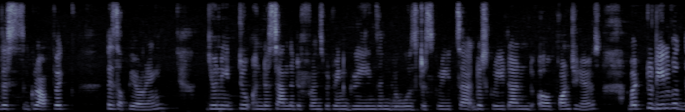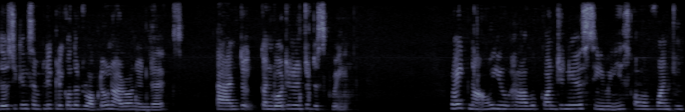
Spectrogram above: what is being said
this graphic is appearing you need to understand the difference between greens and blues discrete discrete and uh, continuous. But to deal with this you can simply click on the drop down arrow on index and convert it into discrete. Right now you have a continuous series of 1 2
